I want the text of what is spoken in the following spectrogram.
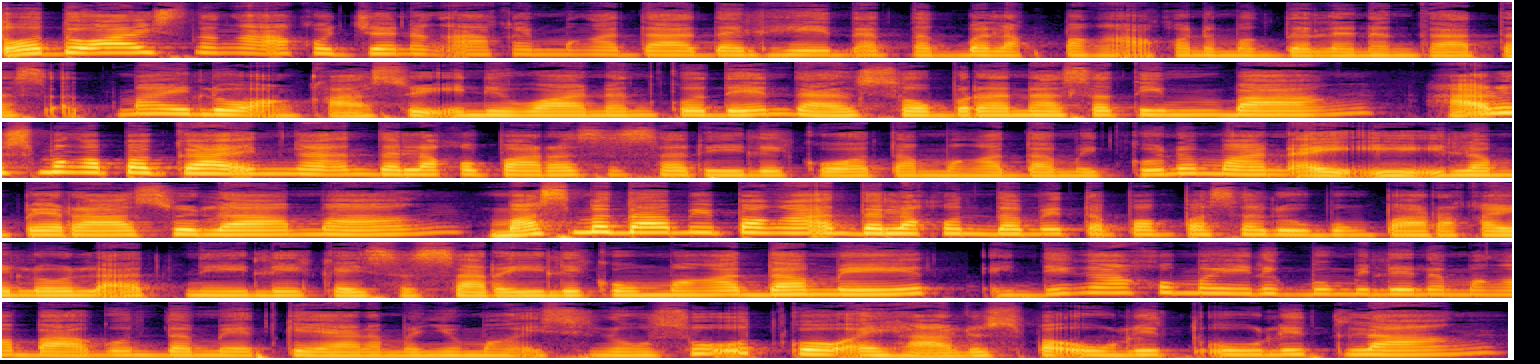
Todo ayos na nga ako dyan ang aking mga dadalhin at nagbalak pa nga ako na magdala ng gatas at Milo. Ang kaso iniwanan ko din dahil sobra na sa timbang. Halos mga pagkain nga ang dala ko para sa sarili ko at ang mga damit ko naman ay iilang peraso lamang. Mas madami pa nga ang dala kong damit na pampasalubong para kay Lola at Nili kaysa sarili kong mga damit. Hindi nga ako mahilig bumili ng mga bagong damit kaya naman yung mga isinusuot ko ay halos pa ulit-ulit lang.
